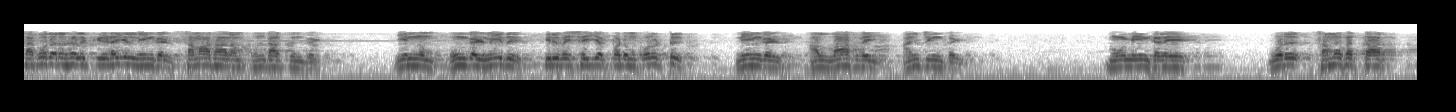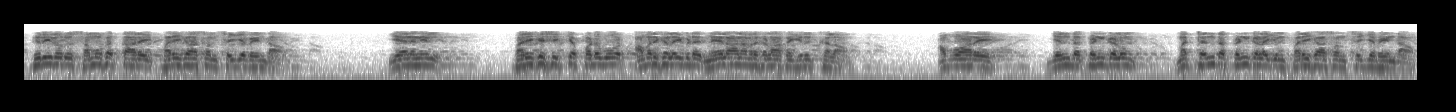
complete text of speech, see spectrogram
சகோதரர்களுக்கு இடையில் நீங்கள் சமாதானம் உண்டாக்குங்கள். இன்னும் உங்கள் மீது கிருவை செய்யப்படும் பொருட்டு நீங்கள் அல்லாஹுவை அஞ்சுங்கள். மூமீன்களே ஒரு சமூகத்தார் பிறிதொரு சமூகத்தாரை பரிகாசம் செய்ய வேண்டாம். ஏனெனில் பரிகசிக்கப்படுவோர் அவர்களை விட மேலானவர்களாக இருக்கலாம். அவ்வாறே எந்த பெண்களும் மற்றெந்த பெண்களையும் பரிகாசம் செய்ய வேண்டாம்.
